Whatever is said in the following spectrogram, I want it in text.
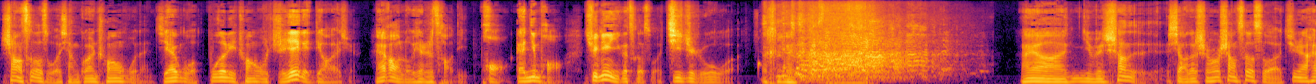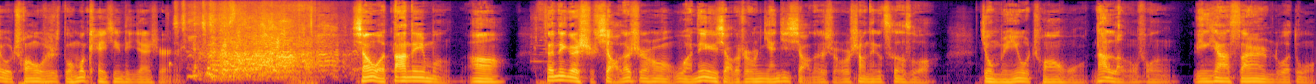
上厕所想关窗户的，结果玻璃窗户直接给掉下去，还好楼下是草地，跑，赶紧跑去另一个厕所，机智如我。哎呀，你们上小的时候上厕所居然还有窗户，是多么开心的一件事儿。想我大内蒙啊，在那个时小的时候，我那个小的时候年纪小的时候上那个厕所。就没有窗户，那冷风，零下三十多度，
